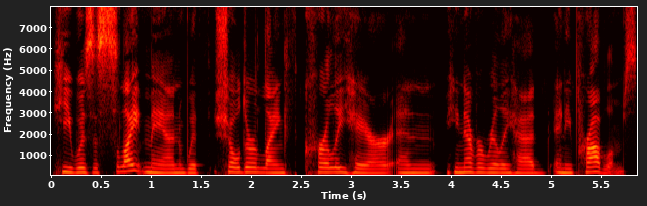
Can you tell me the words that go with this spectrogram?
He was a slight man with shoulder length curly hair, and he never really had any problems.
